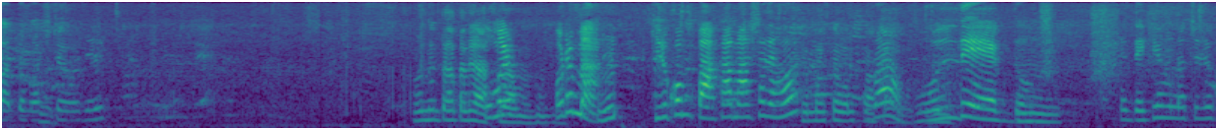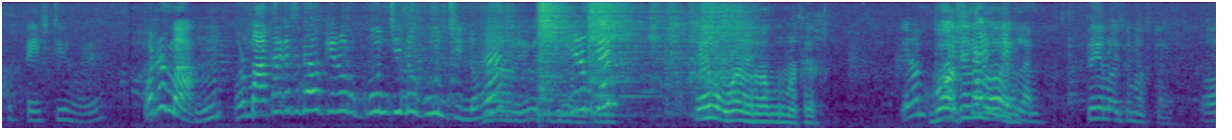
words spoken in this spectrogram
কত কষ্ট হয়েছে। অনেক তাড়াতাড়ি তোমার আসলাম। ওটা মা? কীরকম পাকা মাছটা দেখো? মাছটা বল পুরা হলদে একদম। দেখে মনে হচ্ছে যে খুব টেস্টি হবে। ওটা মা ওর মাথার কাছে দেখো কীরকম গুণ চিহ্ন গুণ চিহ্ন হ্যাঁ? কীরকম কেন এরকম হয় মাছের। এরকম বয়স। দেখলাম। তেল হয়েছে মাছটা। ও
